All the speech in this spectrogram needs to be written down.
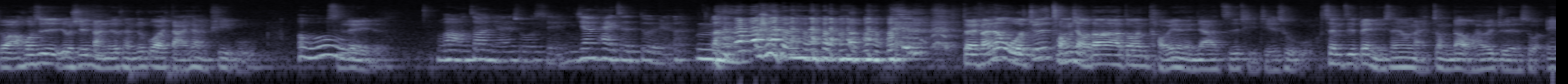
对啊，或是有些男的可能就过来打一下你屁股哦，之类的。我好像知道你在说谁，你这样太针对了。对，反正我就是从小到大都很讨厌人家肢体接触我，甚至被女生用奶撞到，我还会觉得说，哎、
